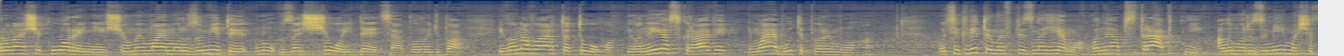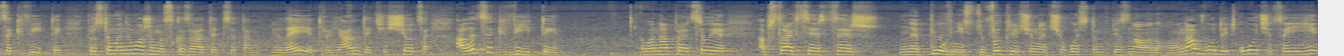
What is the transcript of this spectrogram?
про наші корені, що ми маємо розуміти, ну за що йде ця боротьба. І вона варта того, і вони яскраві, і має бути перемога. Оці квіти ми впізнаємо, вони абстрактні, але ми розуміємо, що це квіти. Просто ми не можемо сказати, це там лілеї, троянди чи що це, але це квіти. Вона працює, абстракція це ж не повністю виключено чогось там пізнаваного. Вона вводить очі, це її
